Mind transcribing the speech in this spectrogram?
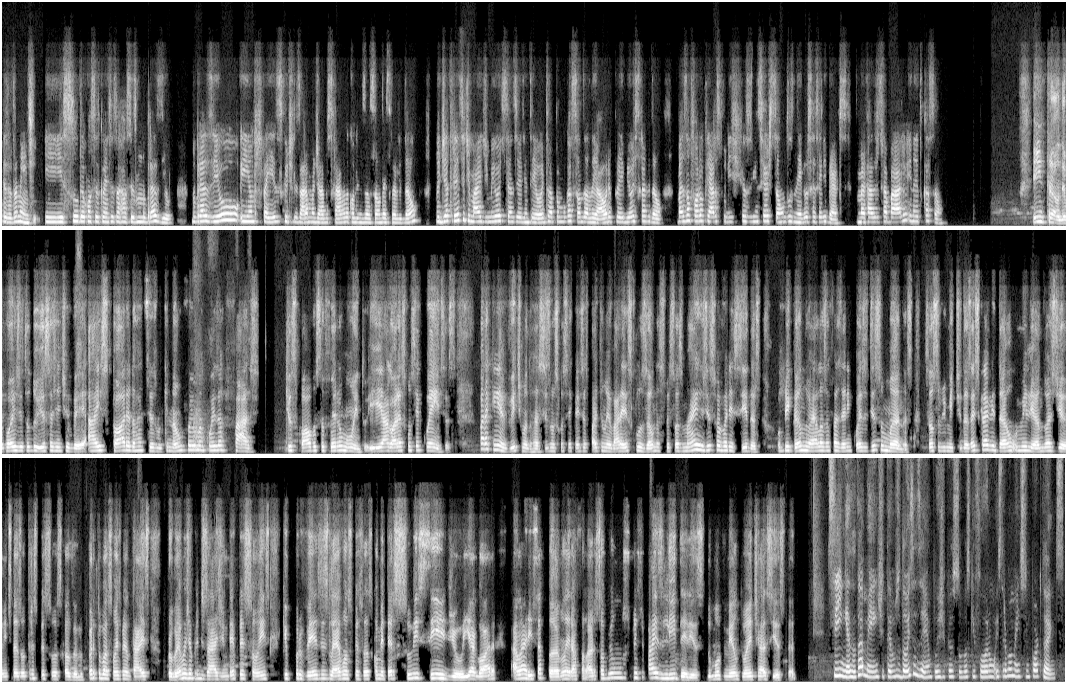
Exatamente. E isso deu consequências ao racismo no Brasil. No Brasil e em outros países que utilizaram a mão de obra escrava da colonização da escravidão, no dia 13 de maio de 1888, a promulgação da Lei Áurea proibiu a escravidão, mas não foram criadas políticas de inserção dos negros recém-libertos no mercado de trabalho e na educação. Então, depois de tudo isso, a gente vê a história do racismo, que não foi uma coisa fácil, que os povos sofreram muito, e agora as consequências. Para quem é vítima do racismo, as consequências podem levar à exclusão das pessoas mais desfavorecidas, obrigando elas a fazerem coisas desumanas. São submetidas à escravidão, humilhando-as diante das outras pessoas, causando perturbações mentais, problemas de aprendizagem, depressões, que por vezes levam as pessoas a cometer suicídio. E agora a Larissa Pamela irá falar sobre um dos principais líderes do movimento antirracista. Sim, exatamente. Temos dois exemplos de pessoas que foram extremamente importantes.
